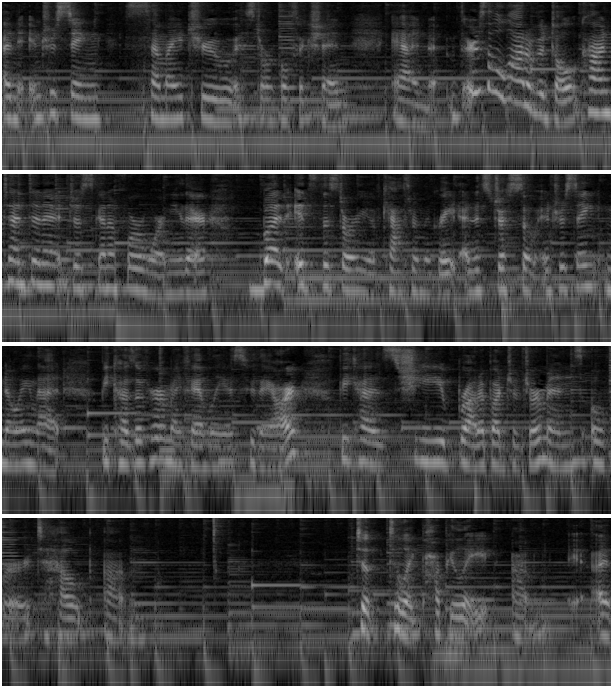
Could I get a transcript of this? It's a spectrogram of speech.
an interesting, semi true historical fiction, and there's a lot of adult content in it, just gonna forewarn you there. But it's the story of Catherine the Great, and it's just so interesting knowing that because of her, my family is who they are because she brought a bunch of Germans over to help um, to to like populate um, a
